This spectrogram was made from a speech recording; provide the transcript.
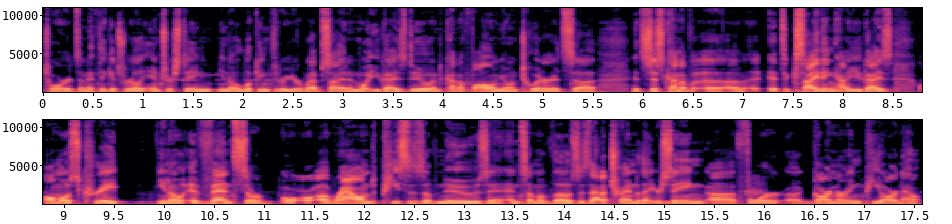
towards. And I think it's really interesting, you know, looking through your website and what you guys do, and kind of following you on Twitter. It's uh, it's just kind of uh, uh it's exciting how you guys almost create you know events or, or, around pieces of news and, and, some of those. Is that a trend that you're seeing uh, for uh, garnering PR now?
